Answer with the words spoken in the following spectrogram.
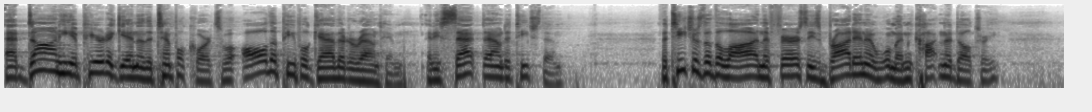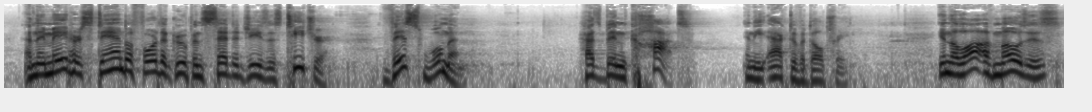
At dawn, he appeared again in the temple courts where all the people gathered around him, and he sat down to teach them. The teachers of the law and the Pharisees brought in a woman caught in adultery, and they made her stand before the group and said to Jesus, Teacher, this woman has been caught in the act of adultery. In the law of Moses,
